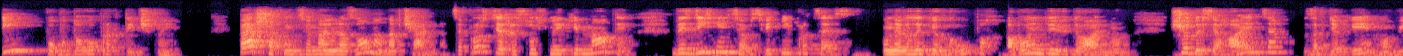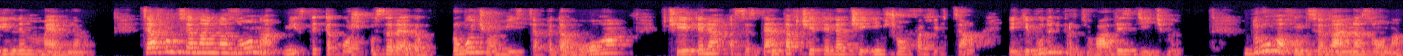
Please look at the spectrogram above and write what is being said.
і побутово-практичної. Перша функціональна зона навчальна це простір ресурсної кімнати, де здійснюється освітній процес у невеликих групах або індивідуально, що досягається завдяки мобільним меблям. Ця функціональна зона містить також осередок робочого місця педагога, вчителя, асистента вчителя чи іншого фахівця, які будуть працювати з дітьми. Друга функціональна зона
